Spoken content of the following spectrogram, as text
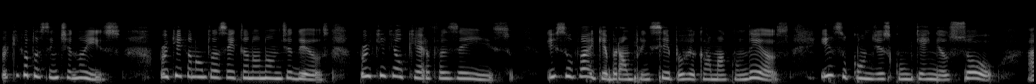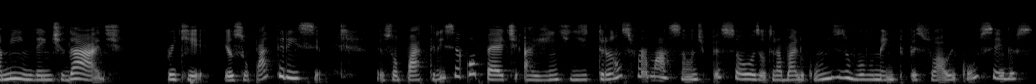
Por que, que eu tô sentindo isso? Por que, que eu não tô aceitando o nome de Deus? Por que, que eu quero fazer isso? Isso vai quebrar um princípio reclamar com Deus? Isso condiz com quem eu sou? A minha identidade? Porque eu sou Patrícia. Eu sou Patrícia Copete, agente de transformação de pessoas. Eu trabalho com desenvolvimento pessoal e conselhos.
